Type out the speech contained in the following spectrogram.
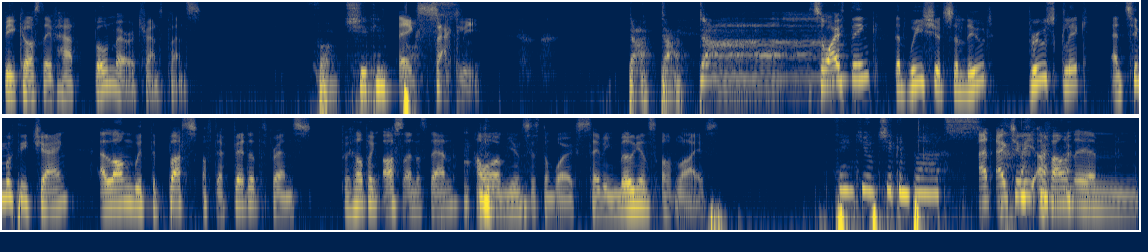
because they've had bone marrow transplants. From chicken butts. Exactly. Da, da, da. So I think that we should salute Bruce Glick and Timothy Chang along with the butts of their feathered friends for helping us understand how our immune system works, saving millions of lives. Thank you, chicken butts. And actually, I found um,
